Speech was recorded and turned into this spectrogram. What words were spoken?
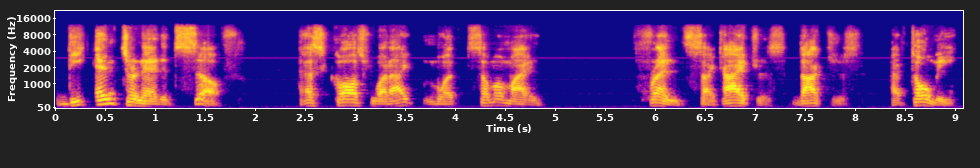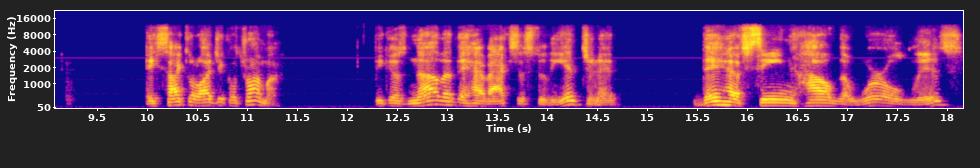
The internet itself has caused what I what some of my friends, psychiatrists, doctors have told me a psychological trauma. Because now that they have access to the internet, they have seen how the world lives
